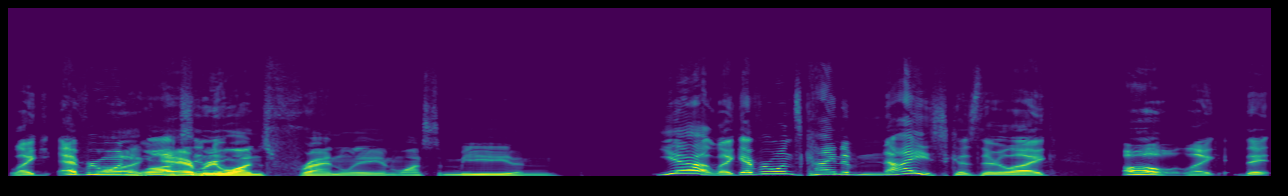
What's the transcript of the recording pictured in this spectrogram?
Like everyone Like, walks into- everyone's friendly and wants to meet, and yeah, like everyone's kind of nice because they're like, oh, like that,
